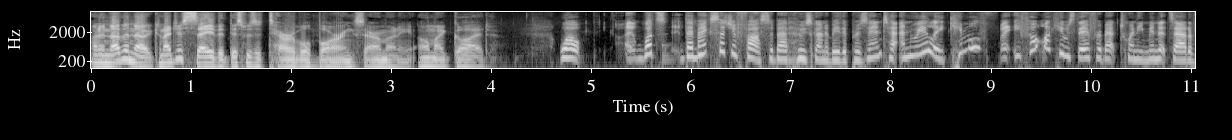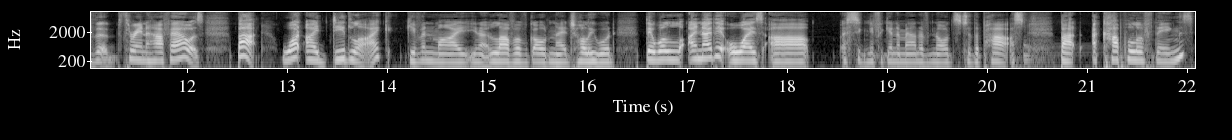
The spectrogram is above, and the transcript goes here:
On another note, can I just say that this was a terrible, boring ceremony? Oh my god. Well, Uh, what's they make such a fuss about who's going to be the presenter, and really, Kimmel he felt like he was there for about twenty minutes out of the three and a half hours. But what I did like, given my you know love of golden age Hollywood, there were I know there always are a significant amount of nods to the past, but a couple of things.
